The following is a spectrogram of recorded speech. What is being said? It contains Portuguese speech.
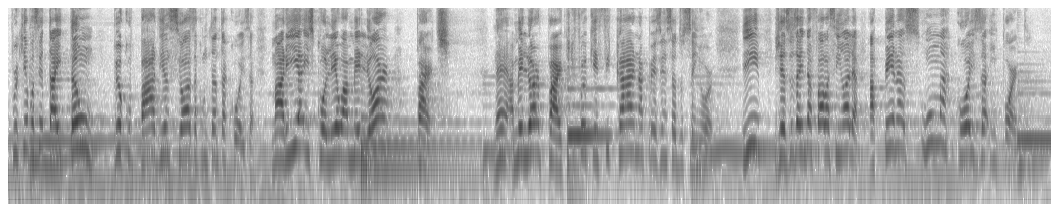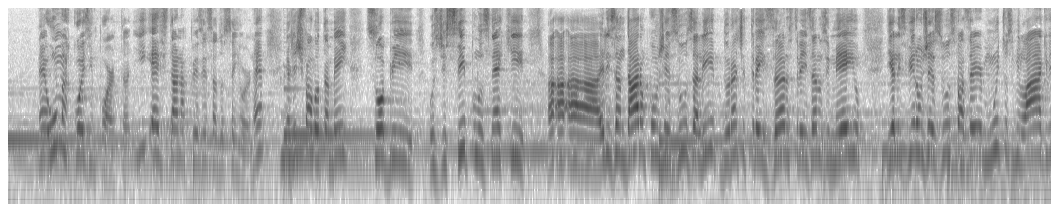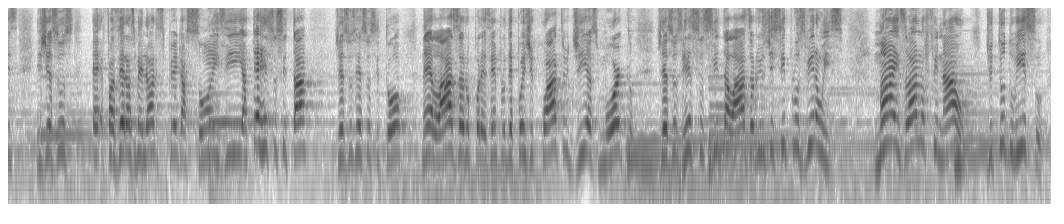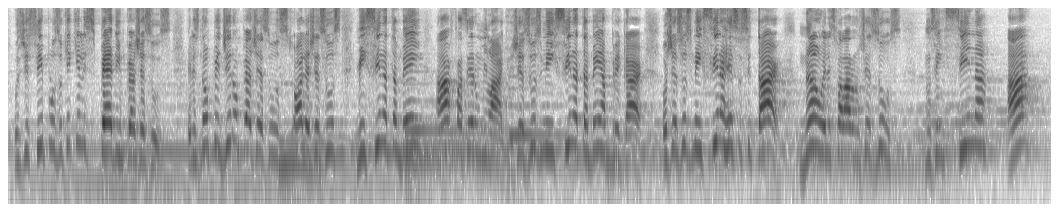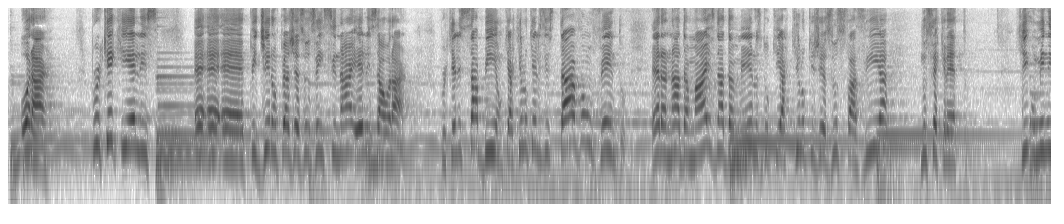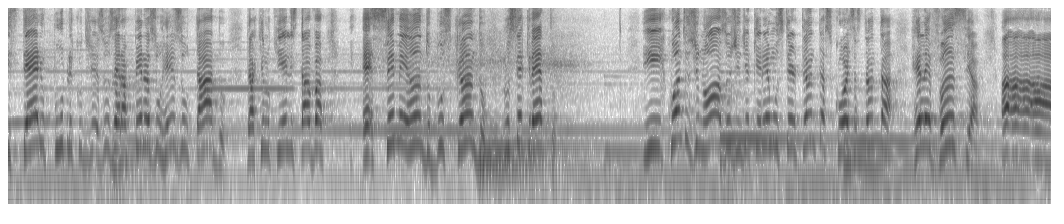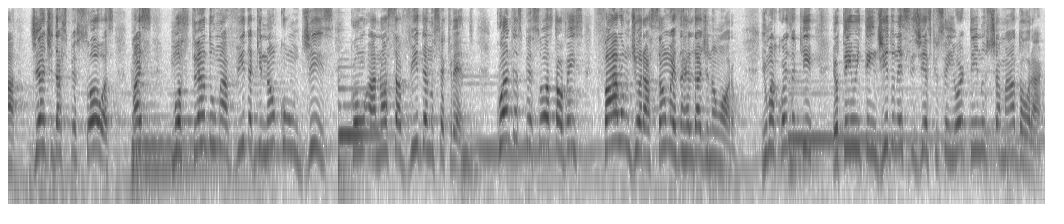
por que você está aí tão preocupada e ansiosa com tanta coisa. Maria escolheu a melhor parte. Né, a melhor parte, que foi o que? Ficar na presença do Senhor. E Jesus ainda fala assim: olha, apenas uma coisa importa né? Uma coisa importa e é estar na presença do Senhor, né? E a gente falou também sobre os discípulos, né? Que a, a, eles andaram com Jesus ali durante três anos, três anos e meio, e eles viram Jesus fazer muitos milagres e Jesus é, fazer as melhores pregações e até ressuscitar. Jesus ressuscitou, né? Lázaro, por exemplo, depois de quatro dias morto, Jesus ressuscita Lázaro e os discípulos viram isso. Mas lá no final de tudo isso, os discípulos, o que, que eles pedem para Jesus? Eles não pediram para Jesus, olha, Jesus, me ensina também a fazer um milagre. Jesus me ensina também a pregar. Ou Jesus me ensina a ressuscitar. Não, eles falaram, Jesus, nos ensina a orar. Por que, que eles é, é, é, pediram para Jesus ensinar eles a orar? Porque eles sabiam que aquilo que eles estavam vendo era nada mais, nada menos do que aquilo que Jesus fazia no secreto. Que o ministério público de Jesus era apenas o resultado daquilo que ele estava é, semeando, buscando no secreto. E quantos de nós hoje em dia queremos ter tantas coisas, tanta relevância a, a, a, diante das pessoas, mas mostrando uma vida que não condiz com a nossa vida no secreto? Quantas pessoas talvez falam de oração, mas na realidade não oram? E uma coisa que eu tenho entendido nesses dias que o Senhor tem nos chamado a orar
